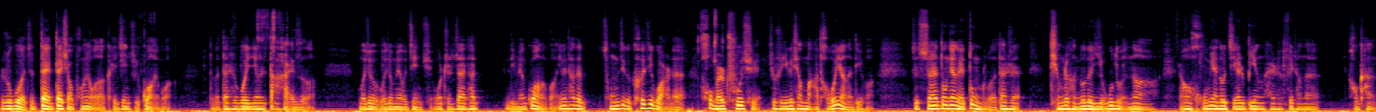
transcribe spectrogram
如果就带带小朋友了，可以进去逛一逛，对吧？但是我已经是大孩子了，我就我就没有进去，我只是在它里面逛了逛。因为它的从这个科技馆的后门出去，就是一个像码头一样的地方。就虽然冬天给冻住了，但是停着很多的游轮啊，然后湖面都结着冰，还是非常的好看的。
